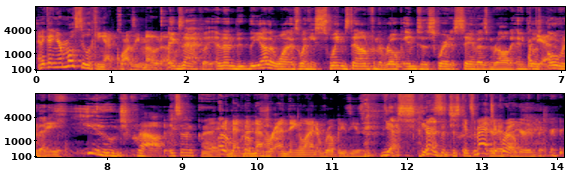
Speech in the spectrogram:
And again, you're mostly looking at Quasimodo. Exactly. And then the, the other one is when he swings down from the rope into the square to save Esmeralda and he goes Yeah, over that huge crowd. It's an Right. incredible And that, never-ending line of rope he's using. Yes, yes, it just It's magic rope. bigger and bigger.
